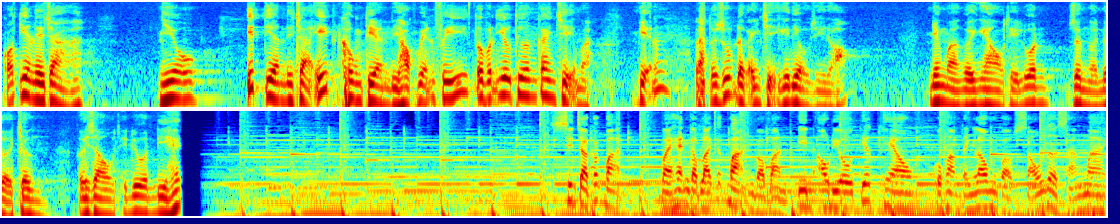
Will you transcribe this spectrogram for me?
Có tiền thì trả. Nhiều ít tiền thì trả ít, không tiền thì học miễn phí. Tôi vẫn yêu thương các anh chị mà. Miễn là tôi giúp được anh chị cái điều gì đó. Nhưng mà người nghèo thì luôn dừng ở nửa chừng, người giàu thì luôn đi hết. Xin chào các bạn và hẹn gặp lại các bạn vào bản tin audio tiếp theo của Phạm Thành Long vào 6 giờ sáng mai.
